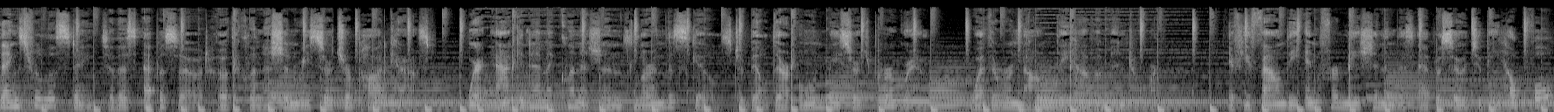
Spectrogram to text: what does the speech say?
Thanks for listening to this episode of the Clinician Researcher Podcast, where academic clinicians learn the skills to build their own research program, whether or not they have a mentor. If you found the information in this episode to be helpful,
